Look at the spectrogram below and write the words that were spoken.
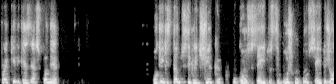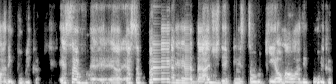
por aquele que exerce poder. Por que, que tanto se critica o conceito, se busca um conceito de ordem pública? Essa, é, é, essa precariedade de definição do que é uma ordem pública,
